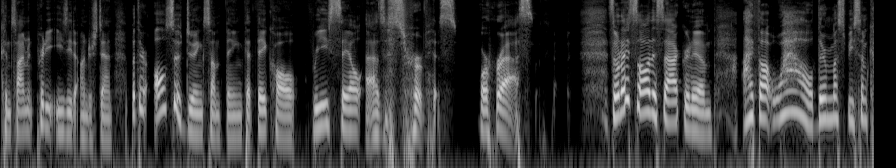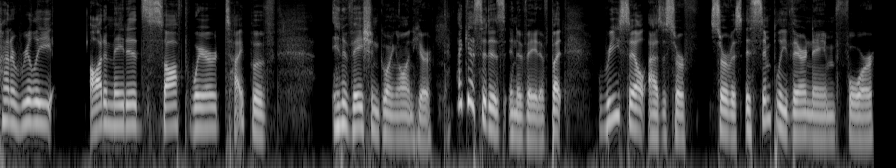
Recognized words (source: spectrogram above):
consignment pretty easy to understand. But they're also doing something that they call resale as a service or RAS. So when I saw this acronym, I thought, wow, there must be some kind of really automated software type of innovation going on here. I guess it is innovative, but resale as a surf service is simply their name for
